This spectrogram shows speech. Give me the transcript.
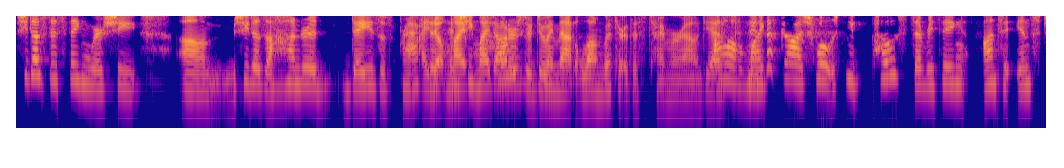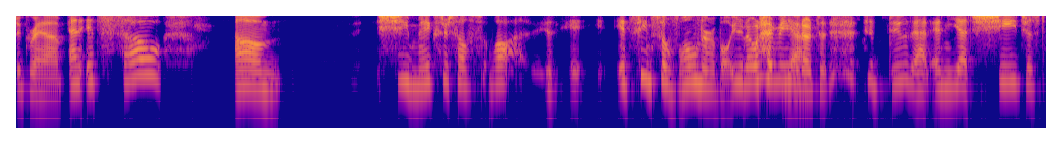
she does this thing where she um, she does a hundred days of practice. I know my, my daughters are doing that along with her this time around. Yes. Oh my gosh! Well, she posts everything onto Instagram, and it's so. Um, she makes herself well it, it, it, seems so vulnerable you know what i mean yeah. you know to to do that and yet she just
